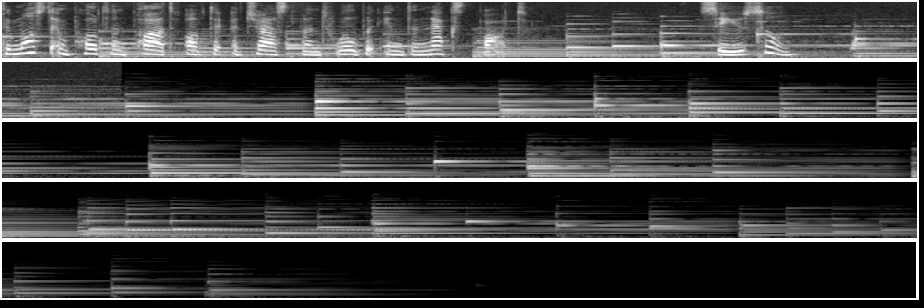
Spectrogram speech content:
The most important part of the adjustment will be in the next part. See you soon!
